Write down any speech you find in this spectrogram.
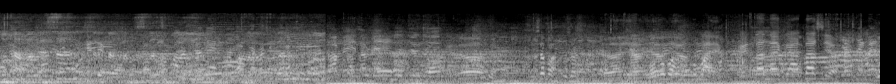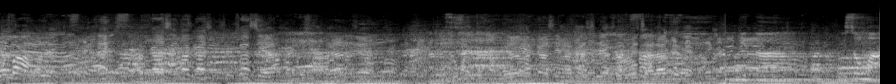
Kota Makassar. Ya, ya, ya, baik. Kita naik ke atas ya? Ya, Pak. Eh, makasih, makasih. Sukses ya. Ya, ya. Ya, makasih, makasih. Sampai jalan ya. kita Soma,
